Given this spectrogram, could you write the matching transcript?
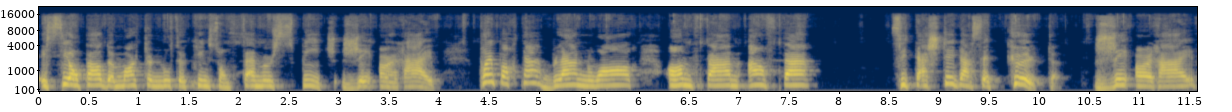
Et si on parle de Martin Luther King, son fameux speech, J'ai un rêve, pas important, blanc, noir, homme, femme, enfant, c'est acheté dans cette culte. J'ai un rêve,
